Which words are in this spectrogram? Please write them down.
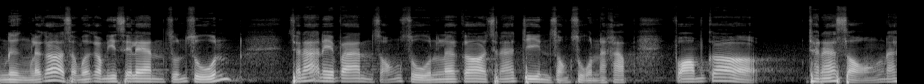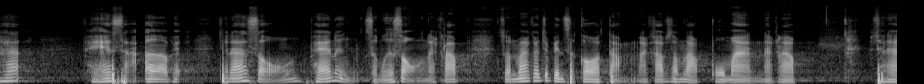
1-1 แล้วก็เสมอกับนิวซีแลนด์ 0-0 ชนะเนปาล 2-0 แล้วก็ชนะจีน 2-0 นะครับ ฟอร์มก็ชนะ 2 นะฮะ แพ้สาเออแพ้ชนะ 2 แพ้ 1 เสมอ 2 นะครับ ส่วนมากก็จะเป็นสกอร์ต่ำนะครับสำหรับโปมานนะครับชนะ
